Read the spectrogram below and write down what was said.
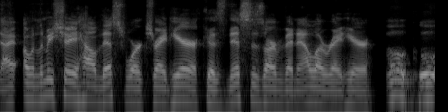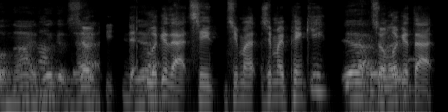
I, oh, let me show you how this works right here, because this is our vanilla right here. Oh, cool, nice. Look at that. th- Yeah. look at that. See, see my see my pinky? Yeah. So look at that.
